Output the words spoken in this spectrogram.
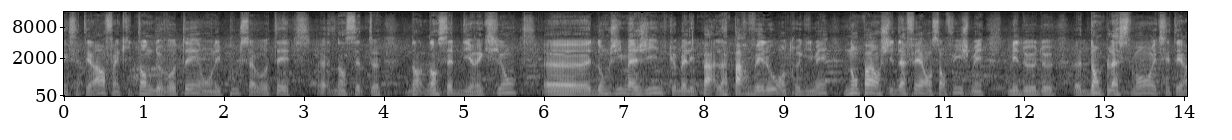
etc., enfin qui tentent de voter, on les pousse à voter euh, dans, cette, dans, cette direction. donc j'imagine que ben, les la part vélo, entre guillemets, non pas en chiffre d'affaires, on s'en fiche, mais, mais de, d'emplacement, etc.,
